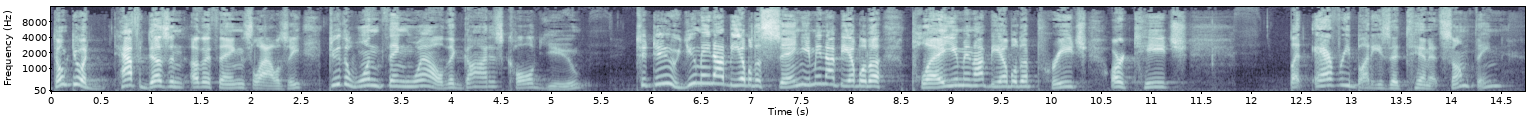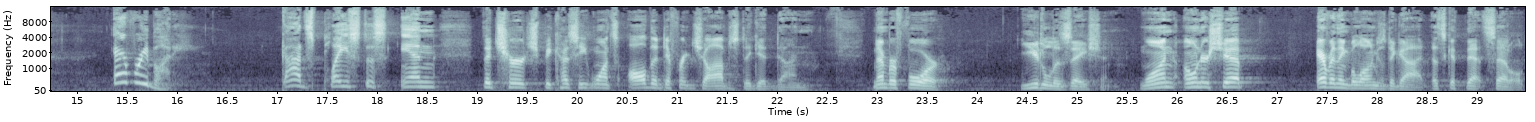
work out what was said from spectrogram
Don't do a half a dozen other things lousy. Do the one thing well that God has called you to do. You may not be able to sing, you may not be able to play, you may not be able to preach or teach, but everybody's a 10 at something. Everybody. God's placed us in the church because He wants all the different jobs to get done. Number four, utilization. One, ownership. Everything belongs to God. Let's get that settled.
